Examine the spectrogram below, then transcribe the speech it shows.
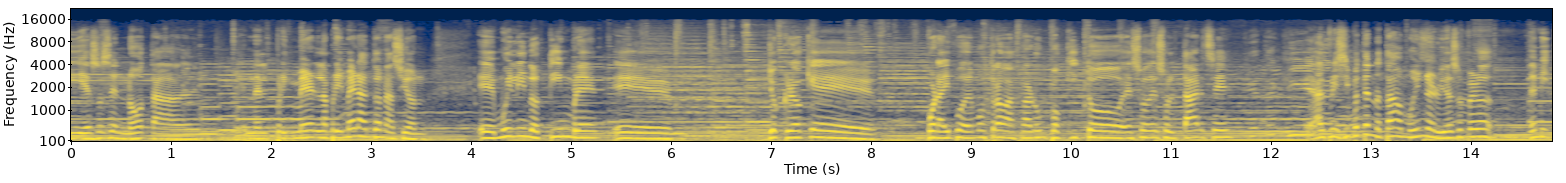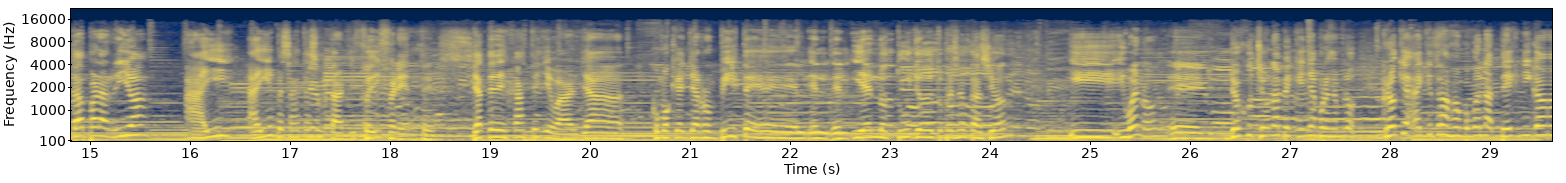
y eso se nota en, el primer, la primera entonación. Eh, muy lindo timbre. eh, yo creo que por ahí podemos trabajar un poquito eso de soltarse. Al principio te notaba muy nervioso, pero de mitad para arriba, ahí, ahí empezaste a soltarte y fue diferente. Ya te dejaste llevar, ya como que ya rompiste el, el- el hielo tuyo de tu presentación. Y, bueno, eh, yo escuché una pequeña, por ejemplo, creo que hay que trabajar un poco en la técnica.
